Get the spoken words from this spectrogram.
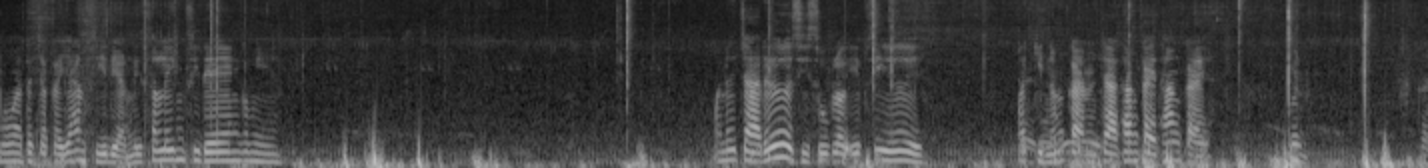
บอก ว่าแต่จักรยานสีแดงนี่ซาเล้งสีแดงก็มีมาเด้อจ้าเด้อสีสุกเราเอฟซีเอ้ยมากินน้ำกันจ้าทางไก่ทางไก่เพิ่นไก่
